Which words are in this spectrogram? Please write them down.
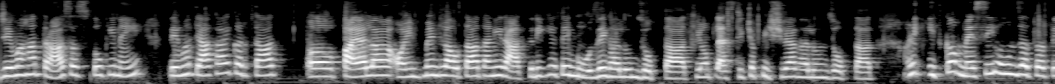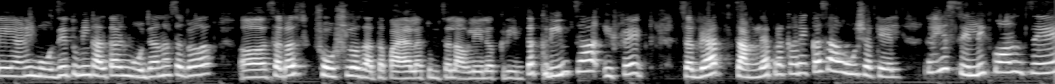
जेव्हा हा त्रास असतो की नाही तेव्हा त्या काय करतात? पायाला ऑइंटमेंट लावतात आणि रात्री ते मोजे घालून झोपतात किंवा प्लॅस्टिकच्या पिशव्या घालून झोपतात. आणि इतकं मेसी होऊन जातं ते आणि मोजे तुम्ही घालता आणि मोजांना सगळं सगळं शोषलं जातं पायाला तुमचं लावलेलं क्रीम तर क्रीमचा इफेक्ट सगळ्यात चांगल्या प्रकारे कसा होऊ शकेल? तर हे सिलिकॉनचे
